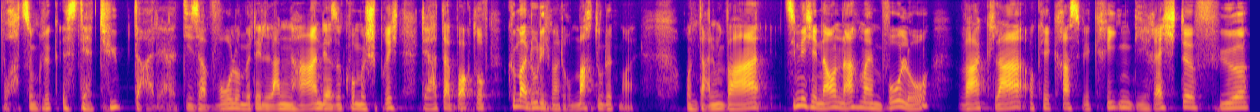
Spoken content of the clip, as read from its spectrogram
boah, zum Glück ist der Typ da, der, dieser Volo mit den langen Haaren, der so komisch spricht, der hat da Bock drauf, kümmer du dich mal drum, mach du das mal. Und dann war ziemlich genau nach meinem Volo, war klar, okay, krass, wir kriegen die Rechte für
